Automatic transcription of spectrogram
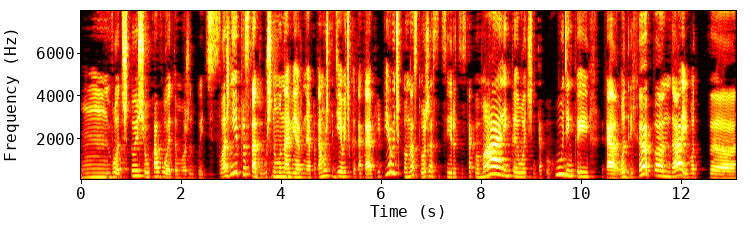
Вот, что еще у кого это может быть? Сложнее простодушному, наверное, потому что девочка такая припевочка у нас тоже ассоциируется с такой маленькой, очень такой худенькой, такая Одри Хэппен, да, и вот э,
